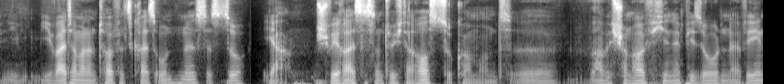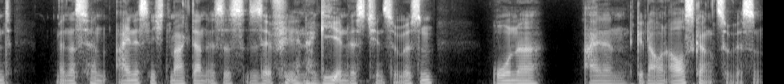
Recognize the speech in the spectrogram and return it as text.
je weiter man im Teufelskreis unten ist, desto ja, schwerer ist es natürlich da rauszukommen. Und äh, habe ich schon häufig in Episoden erwähnt, wenn das Hirn eines nicht mag, dann ist es sehr viel Energie investieren zu müssen ohne einen genauen Ausgang zu wissen,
